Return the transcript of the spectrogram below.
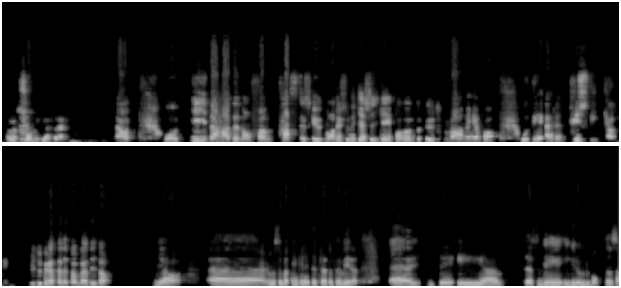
Det hade varit så mycket lättare. Ja, och Ida hade någon fantastisk utmaning som ni kan kika in på hundutmaningen på. Och det är en tyst inkallning. Vill du berätta lite om den Ida? Ja, eh, jag måste bara tänka lite, trött och förvirrad. Eh, det är Alltså det, I grund och botten så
